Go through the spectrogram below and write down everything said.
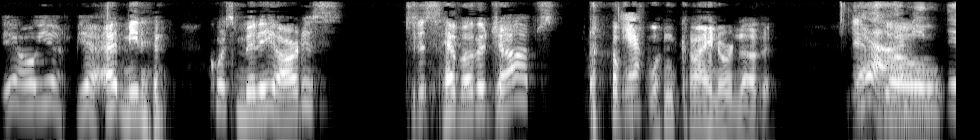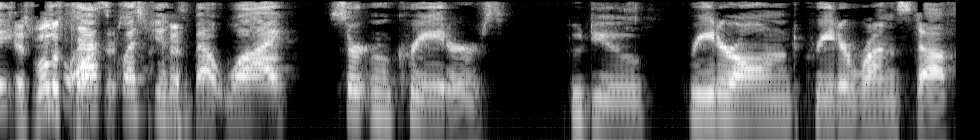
Yeah, oh yeah, yeah. I mean, of course, many artists just have other jobs of yeah. one kind or another. Yeah, so, I mean, they, as well people as ask questions about why certain creators who do creator-owned, creator-run stuff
